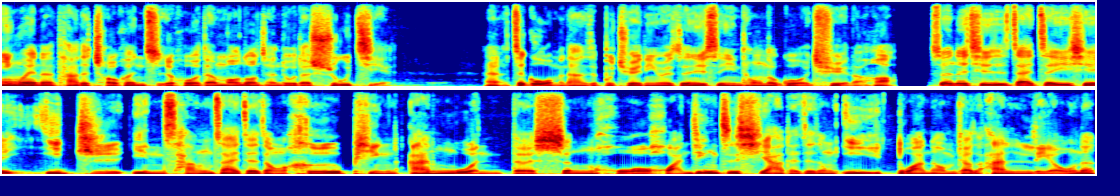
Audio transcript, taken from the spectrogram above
因为呢，他的仇恨值获得某种程度的疏解。嗯，这个我们当然是不确定，因为这些事情通都过去了哈。所以呢，其实，在这一些一直隐藏在这种和平安稳的生活环境之下的这种异端呢，我们叫做暗流呢。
